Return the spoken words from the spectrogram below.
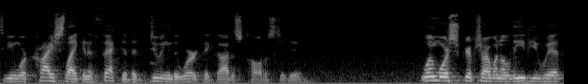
to be more Christ-like and effective at doing the work that God has called us to do. One more scripture I want to leave you with.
